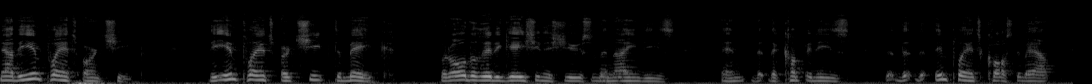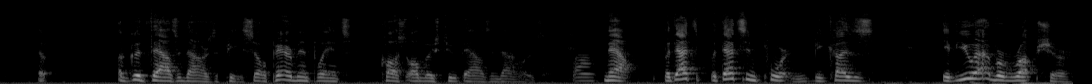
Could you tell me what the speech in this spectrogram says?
Now the implants aren't cheap. The implants are cheap to make, but all the litigation issues from the Mm-hmm. '90s and the, the companies, the, the, the implants cost about a good thousand dollars a piece. So a pair of implants cost almost two thousand dollars. Wow. Now, but that's but that's important because if you have a rupture,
